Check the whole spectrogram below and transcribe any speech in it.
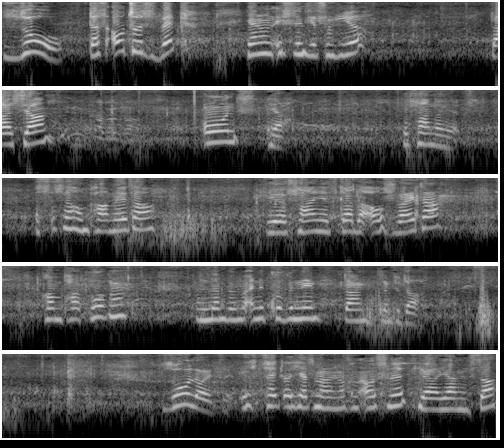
So, das Auto ist weg. Jan und ich sind jetzt schon hier. Da ist Jan. Und ja, wir fahren dann jetzt. Es ist noch ein paar Meter. Wir fahren jetzt geradeaus weiter, kommen ein paar Kurven und dann, wenn wir eine Kurve nehmen, dann sind wir da. So Leute, ich zeige euch jetzt mal noch einen Ausschnitt. Ja, Jan ist da.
